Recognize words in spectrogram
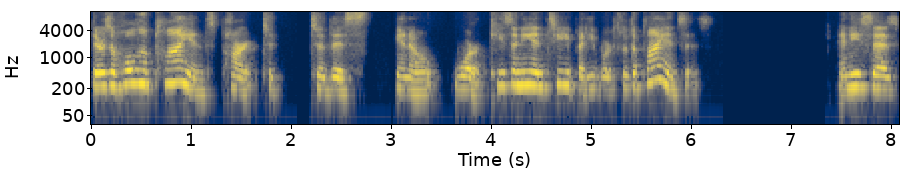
there's a whole appliance part to, to this, you know, work. He's an ENT, but he works with appliances. And he says,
